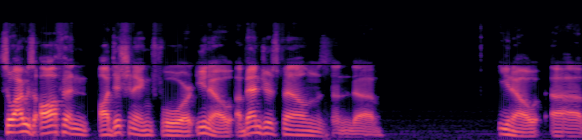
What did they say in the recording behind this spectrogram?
So I was often auditioning for, you know, Avengers films and uh, you know, uh,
